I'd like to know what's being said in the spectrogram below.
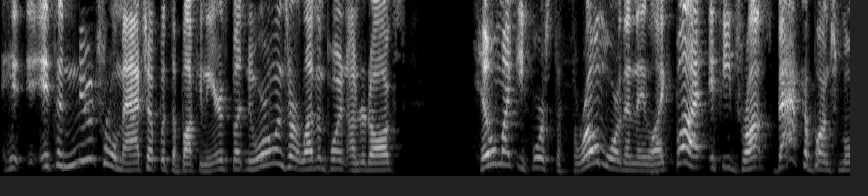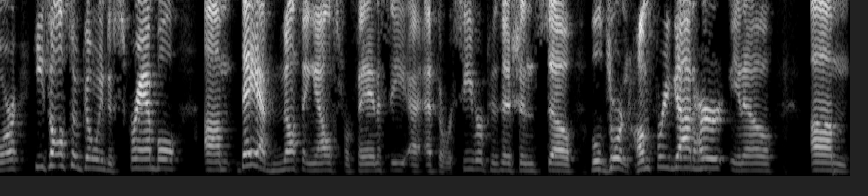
it's a neutral matchup with the Buccaneers, but New Orleans are 11 point underdogs. Hill might be forced to throw more than they like, but if he drops back a bunch more, he's also going to scramble. Um, they have nothing else for fantasy at the receiver position. So, little Jordan Humphrey got hurt. You know, um,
